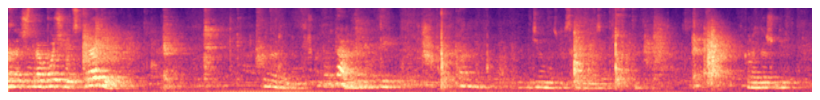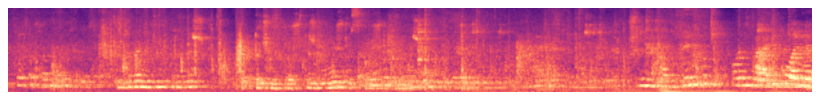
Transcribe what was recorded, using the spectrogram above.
Открываем, значит, рабочие тетради. Так. Где у нас последняя запись? Карандаш где? Ну, давай найдем карандаш. Точно хороший, ты же не можешь без хорошего карандаша. Он прикольный.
